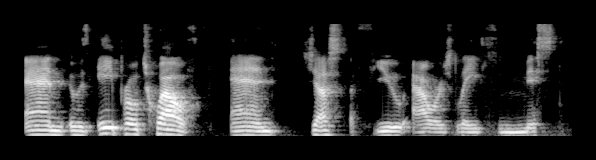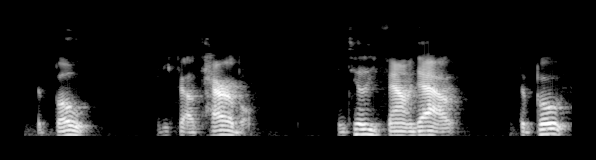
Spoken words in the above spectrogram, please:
And it was April 12th. And just a few hours late, he missed the boat. And he felt terrible until he found out that the boat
